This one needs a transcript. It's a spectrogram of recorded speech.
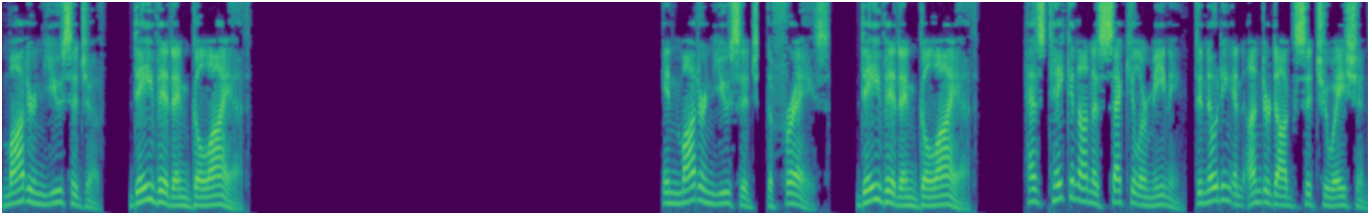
Modern usage of David and Goliath In modern usage, the phrase, "'David and Goliath' has taken on a secular meaning, denoting an underdog situation,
